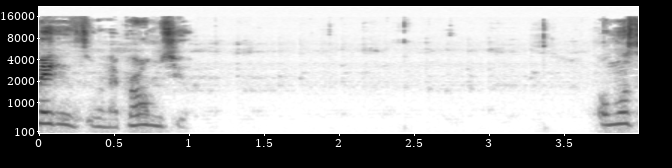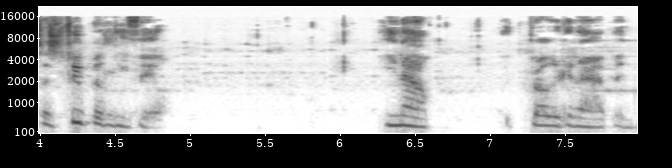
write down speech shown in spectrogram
make this one, I promise you. Almost a stupidly fail. You know, it's probably gonna happen.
